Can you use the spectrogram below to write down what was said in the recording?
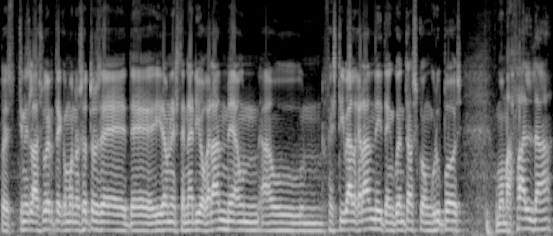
pues tienes la suerte como nosotros de, ir a un escenario grande, a un, a un festival grande y te encuentras con grupos como Mafalda,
